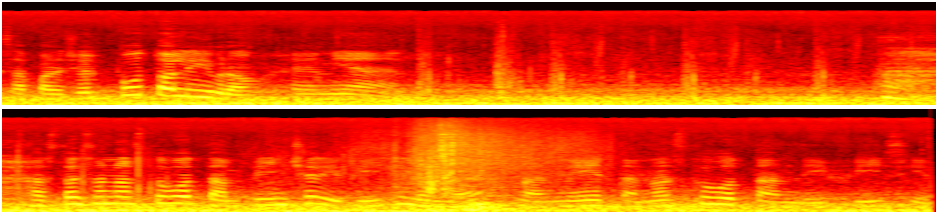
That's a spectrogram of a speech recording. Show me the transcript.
Desapareció el puto libro. Genial. Ah, Hasta eso no estuvo tan pinche difícil, ¿no? La neta, no estuvo tan difícil.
